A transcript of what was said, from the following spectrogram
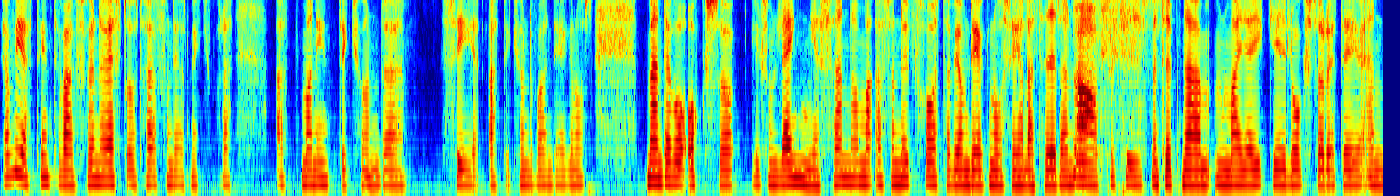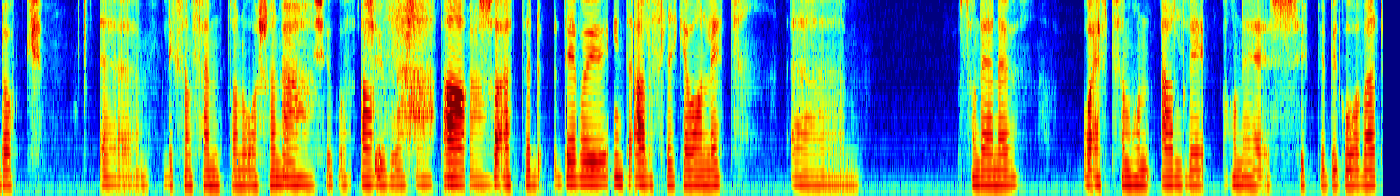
jag- vet inte varför, nu efteråt har jag funderat mycket på det. Att man inte kunde se att det kunde vara en diagnos. Men det var också liksom länge sedan. Man, alltså nu pratar vi om diagnoser hela tiden. Ja, precis. Men typ när Maja gick i lågstadiet, det är ju ändå eh, liksom 15 år sedan. Ja, 20, år- ja. 20 år sedan. Ja, Så att det, det var ju inte alls lika vanligt eh, som det är nu. Och eftersom hon aldrig, hon är superbegåvad.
